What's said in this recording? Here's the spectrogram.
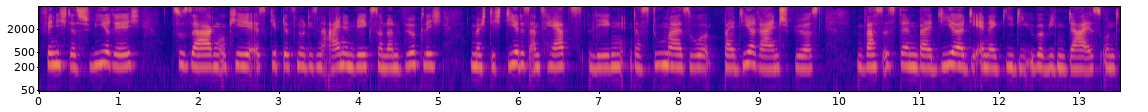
finde ich das schwierig zu sagen, okay, es gibt jetzt nur diesen einen Weg, sondern wirklich möchte ich dir das ans Herz legen, dass du mal so bei dir reinspürst, was ist denn bei dir die Energie, die überwiegend da ist und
